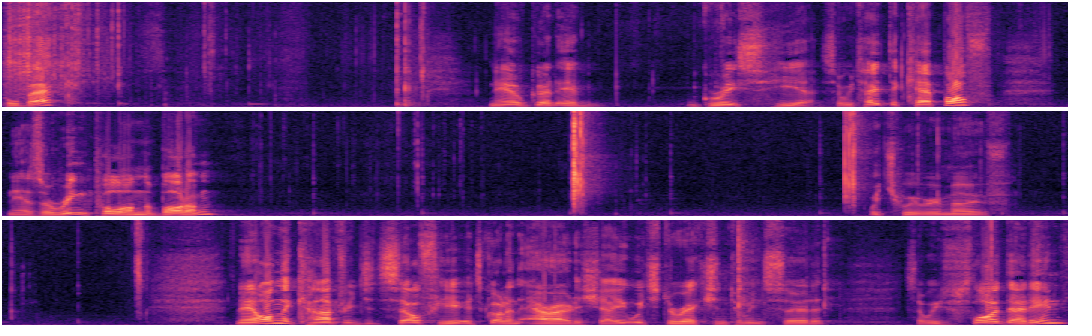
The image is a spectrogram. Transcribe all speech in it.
Pull back. Now we've got our grease here. So we take the cap off. Now there's a ring pull on the bottom, which we remove. Now on the cartridge itself here, it's got an arrow to show you which direction to insert it. So we slide that in,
